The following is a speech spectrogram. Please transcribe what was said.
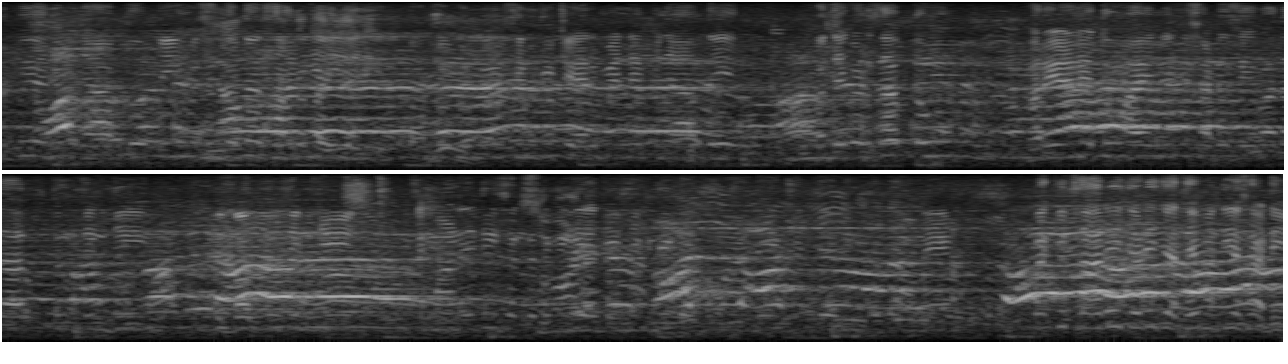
ਅਸੀਂ ਪੰਜਾਬ ਤੋਂ ਟੀਮ ਸੰਗਤ ਸਾਰੀ ਆਈ ਹੈ ਜੀ ਗੁਰਮੀਤ ਸਿੰਘ ਜੀ ਚੇਅਰਮੈਨ ਨੇ ਪੰਜਾਬ ਦੇ ਫਤਿਹਗੜ੍ਹ ਸਾਹਿਬ ਤੋਂ ਹਰਿਆਣੇ ਤੋਂ ਆਏ ਨੇ ਜੀ ਸਾਡੇ ਸੇਵਾਦਾਰ ਉੱਤਮ ਸਿੰਘ ਜੀ ਤੇ ਬੱਬੂ ਸਿੰਘ ਜੀ ਸਮਾਣੇ ਦੀ ਸੰਗਤ ਵੀ ਦੀ ਬਾਕੀ ਸਾਰੀ ਜਿਹੜੀ ਜਥੇਬੰਦੀ ਹੈ ਸਾਡੀ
